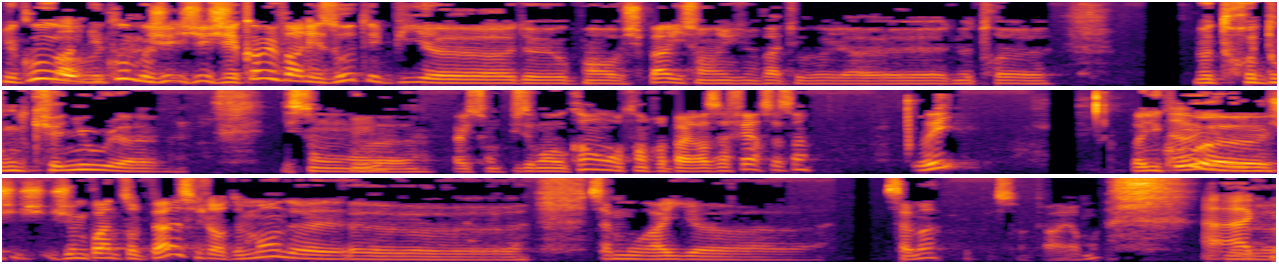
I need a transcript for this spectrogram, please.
Du coup, euh, du coup, moi, j'ai- quand même voir les autres et puis euh, de, bon, je sais pas, ils sont, ils, enfin, vois, euh, notre notre don de Kenyu là, ils sont, euh, ils sont plus ou moins au camp, en train de préparer leurs affaires, c'est ça? Oui. Bah, du Ah coup, oui, euh, oui. je, je me pointe sur place et je leur demande, euh, Samouraï euh, Sama, ils sont derrière moi. À, à qui tu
